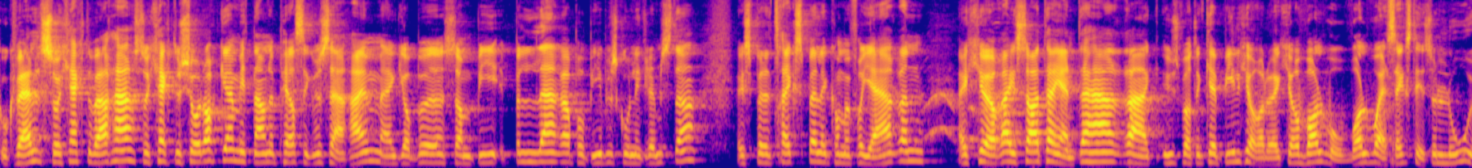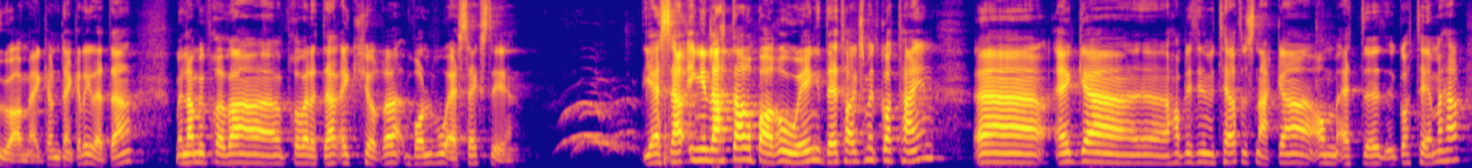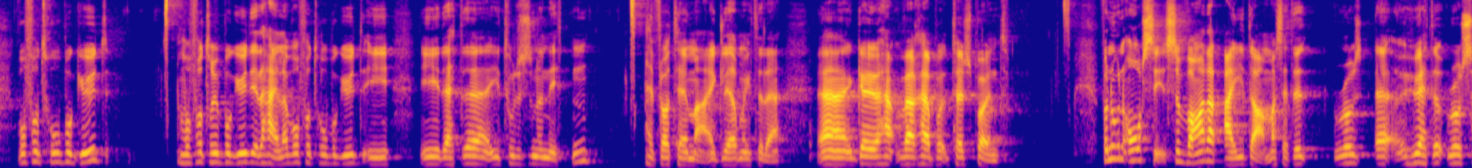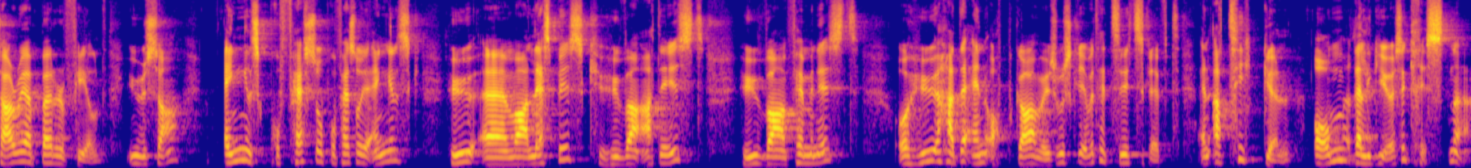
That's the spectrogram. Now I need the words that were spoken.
God kveld. Så kjekt å være her. Så kjekt å se dere. Mitt navn er Per Sigurd Særheim. Jeg jobber som bibellærer på Bibelskolen i Grimstad. Jeg spiller trekkspill. Jeg kommer fra Jæren. Jeg kjører, jeg sa til ei jente her eh, Hun spurte hvilken bil kjører du Jeg kjører Volvo. Volvo S60. Så lo hun av meg. Kan du tenke deg dette? Men la meg prøve, prøve dette. her. Jeg kjører Volvo S60. Yes, jeg ingen latter, bare roing. Det tar jeg som et godt tegn. Eh, jeg eh, har blitt invitert til å snakke om et eh, godt tema her. Hvorfor tro på Gud? Hvorfor tro på Gud i det hele? Hvorfor tro på Gud i, i, dette, i 2019? Et flott tema. Jeg gleder meg til det. gøy å være her på Touchpoint. For noen år siden var det ei dame som heter, hun heter Rosaria Butterfield i USA. Engelsk professor, professor i engelsk. Hun var lesbisk, hun var ateist, hun var feminist. Og Hun hadde en oppgave. Hun skulle skrive til et tidsskrift en artikkel om religiøse kristne.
